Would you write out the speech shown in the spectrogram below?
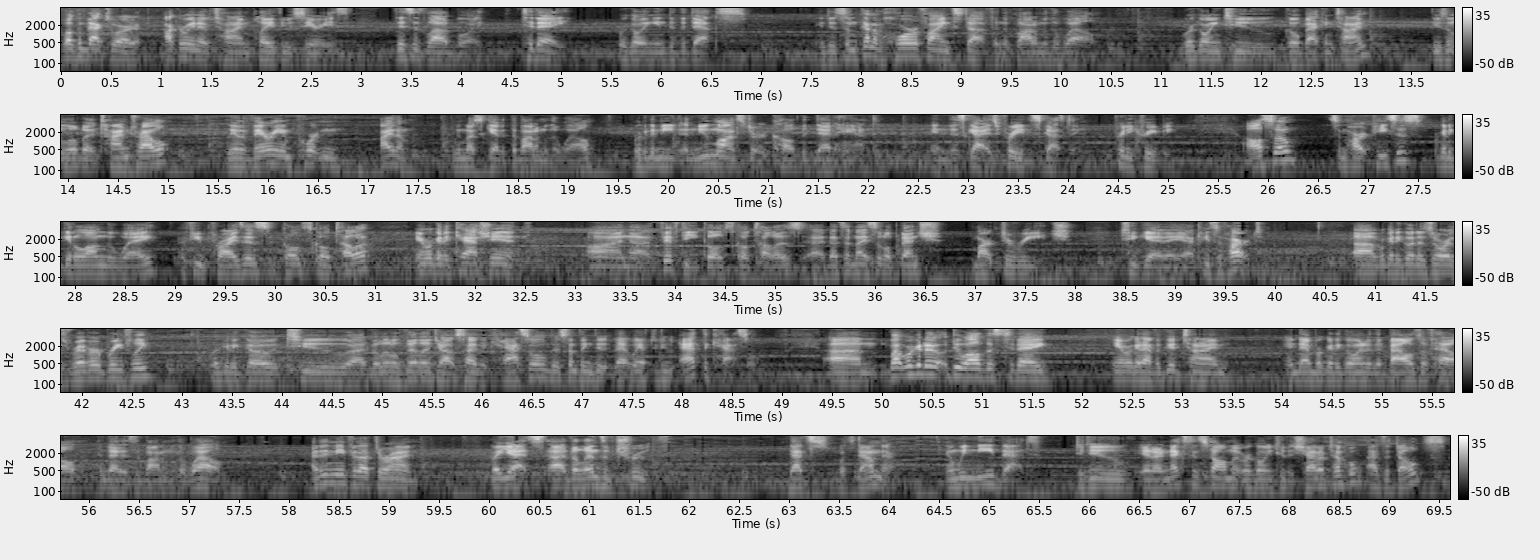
Welcome back to our Ocarina of Time playthrough series. This is Loudboy. Today, we're going into the depths, into some kind of horrifying stuff in the bottom of the well. We're going to go back in time, using a little bit of time travel. We have a very important item we must get at the bottom of the well. We're going to meet a new monster called the Dead Hand, and this guy is pretty disgusting, pretty creepy. Also, some heart pieces we're going to get along the way, a few prizes, gold skulltula, and we're going to cash in on uh, 50 gold skulltulas. Uh, that's a nice little benchmark to reach to get a, a piece of heart. Uh, we're going to go to Zora's River briefly. We're going to go to uh, the little village outside the castle. There's something to, that we have to do at the castle. Um, but we're going to do all this today, and we're going to have a good time and then we're going to go into the bowels of hell, and that is the bottom of the well. I didn't mean for that to rhyme. But yes, uh, the lens of truth. That's what's down there. And we need that to do. In our next installment, we're going to the Shadow Temple as adults.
